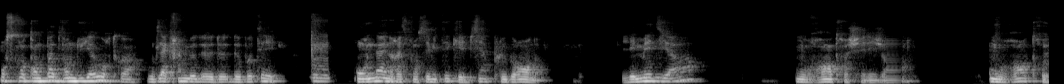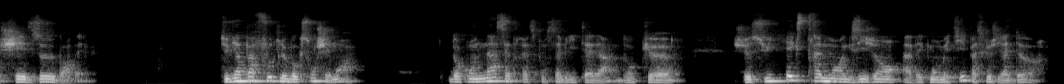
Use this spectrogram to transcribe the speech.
ne se contente pas de vendre du yaourt, quoi, ou de la crème de, beauté. Mm. On a une responsabilité qui est bien plus grande. Les médias, on rentre chez les gens. On rentre chez eux, bordel. Tu viens pas foutre le boxon chez moi. Donc, on a cette responsabilité-là. Donc, euh, je suis extrêmement exigeant avec mon métier parce que je l'adore.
